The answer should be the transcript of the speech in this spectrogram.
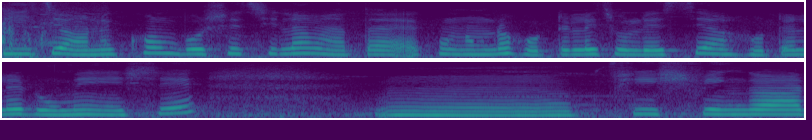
বিচে অনেকক্ষণ বসেছিলাম তা এখন আমরা হোটেলে চলে এসেছি, আর হোটেলের রুমে এসে ফিশ ফিঙ্গার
